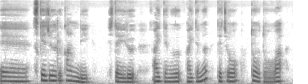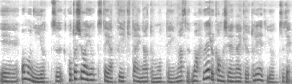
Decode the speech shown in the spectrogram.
えー、スケジュール管理しているアイテム、アイテム、手帳等々は、えー、主に4つ、今年は4つでやっていきたいなと思っています。まあ、増えるかもしれないけど、とりあえず4つで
